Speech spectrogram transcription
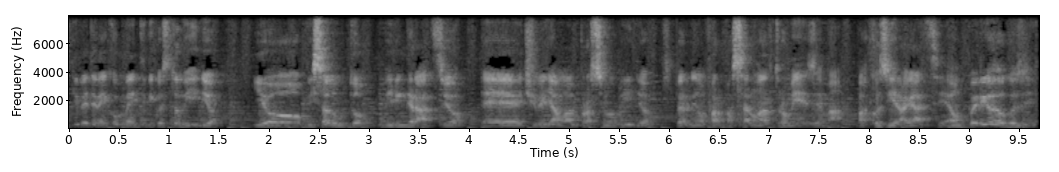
Scrivete nei commenti di questo video. Io vi saluto, vi ringrazio e ci vediamo al prossimo video. Spero di non far passare un altro mese, ma va così ragazzi, è un periodo così.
